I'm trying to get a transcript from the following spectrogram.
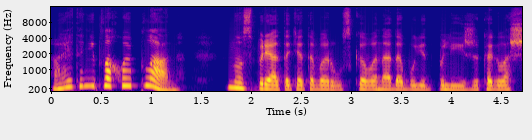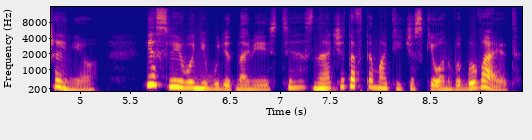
а это неплохой план. Но спрятать этого русского надо будет ближе к оглашению. Если его не будет на месте, значит, автоматически он выбывает.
